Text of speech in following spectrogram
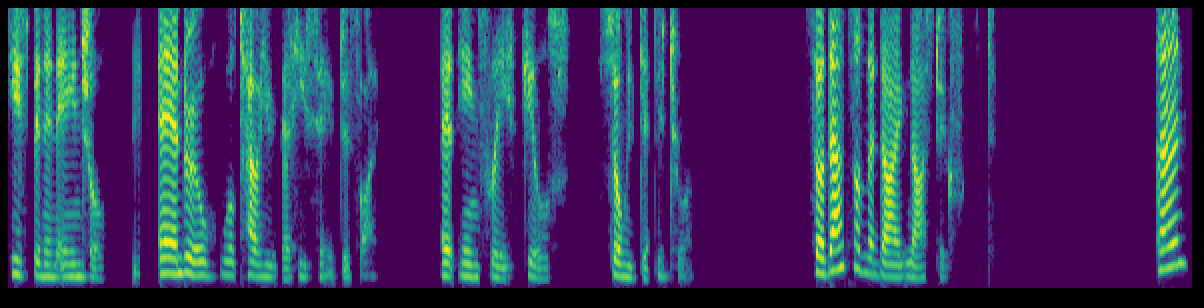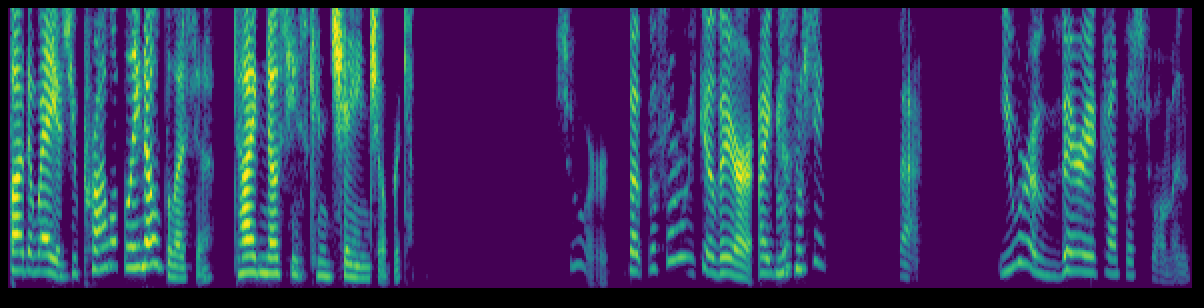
he's been an angel. Andrew will tell you that he saved his life. And Ainsley feels so indebted to him. So that's on the diagnostic front. and by the way, as you probably know, Melissa, diagnoses can change over time. Sure. But before we go there, I just Mhm. can't back. You were a very accomplished woman.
